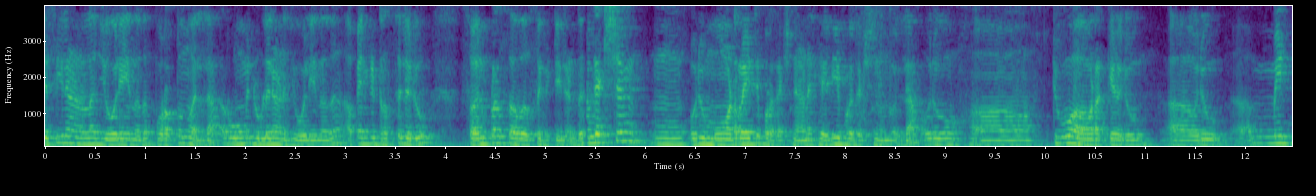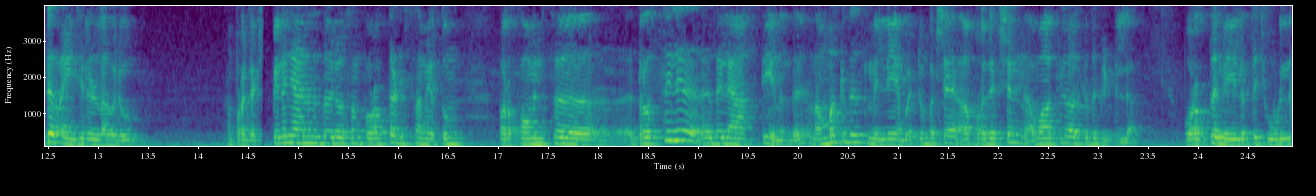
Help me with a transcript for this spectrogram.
എ സിയിലാണല്ലോ ജോലി ചെയ്യുന്നത്. പുറത്തൊന്നുമല്ല റൂമിന്റെ ഉള്ളിലാണ് ജോലി ചെയ്യുന്നത്. അപ്പോൾ എനിക്ക് ഡ്രസ്സിൽ ഒരു സെവൻ പ്ലസ് അവേഴ്സ് കിട്ടിയിട്ടുണ്ട്. പ്രൊജക്ഷൻ ഒരു മോഡറേറ്റ് പ്രൊജക്ഷനാണ് ഹെവി പ്രൊജക്ഷൻ ഒന്നുമില്ല. ഒരു ടു അവർ ഒക്കെ ഒരു ഒരു മിഡ് റേഞ്ചിലുള്ള ഒരു പ്രൊജക്ഷൻ പിന്നെ ഞാൻ ഒരു ദിവസം പുറത്തടിച്ച സമയത്തും പെർഫോമൻസ് ഡ്രസ്സിൽ ഇത് ലാസ്റ്റ് ചെയ്യുന്നുണ്ട്. നമുക്കിത് സ്മെൽ ചെയ്യാൻ പറ്റും. പക്ഷെ പ്രൊജക്ഷൻ ബാക്കിയുള്ളവർക്ക് ഇത് കിട്ടില്ല. പുറത്ത് വെയിലത്ത് ചൂടിൽ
